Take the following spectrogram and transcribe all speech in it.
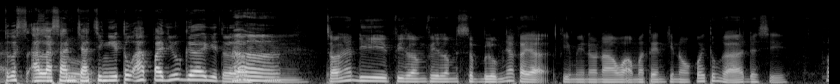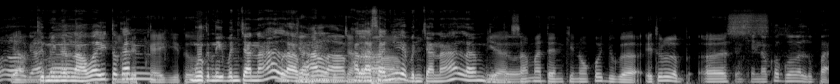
terus alasan cacing itu apa juga gitu loh. Heeh. hmm. Soalnya di film-film sebelumnya kayak Kimi no Nawa sama Tenkinoko itu nggak ada sih. Oh, Yang Kimi no Nawa itu kan kayak gitu. murni bencana alam. Bencana alam. Alasannya ya bencana alam Iya, gitu. sama Tenkinoko juga itu leb- eh, s- Kinoko gue lupa.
